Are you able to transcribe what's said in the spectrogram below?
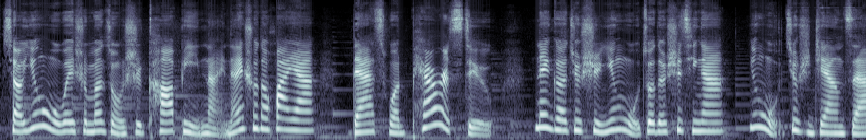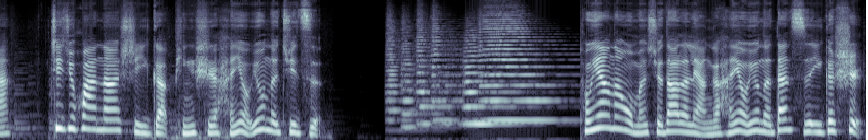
小鹦鹉为什么总是 copy 奶奶说的话呀？That's what parrots do。那个就是鹦鹉做的事情啊，鹦鹉就是这样子啊。这句话呢是一个平时很有用的句子。同样呢，我们学到了两个很有用的单词，一个是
